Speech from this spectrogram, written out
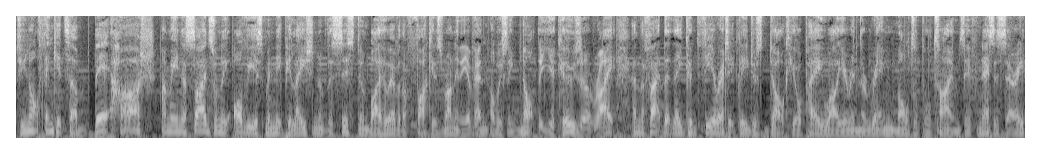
do you not think it's a bit harsh? I mean, aside from the obvious manipulation of the system by whoever the fuck is running running the event, obviously not the Yakuza, right? And the fact that they could theoretically just dock your pay while you're in the ring multiple times if necessary.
